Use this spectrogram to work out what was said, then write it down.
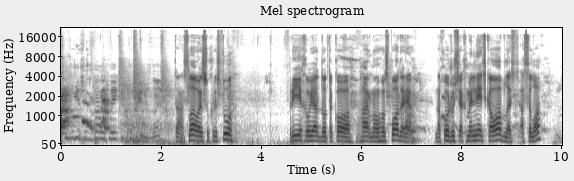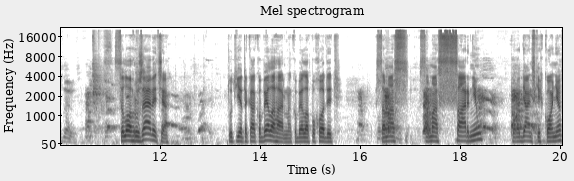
чоловік, щоб знали, по якій купили, знаєш? Так, слава Ісу Христу. Приїхав я до такого гарного господаря. Находжуся Хмельницька область, а село? Грузевиця. Село Грузевиця. Тут є така кобила гарна. Кобила походить сама, з- сама з сарнів по радянських конях.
